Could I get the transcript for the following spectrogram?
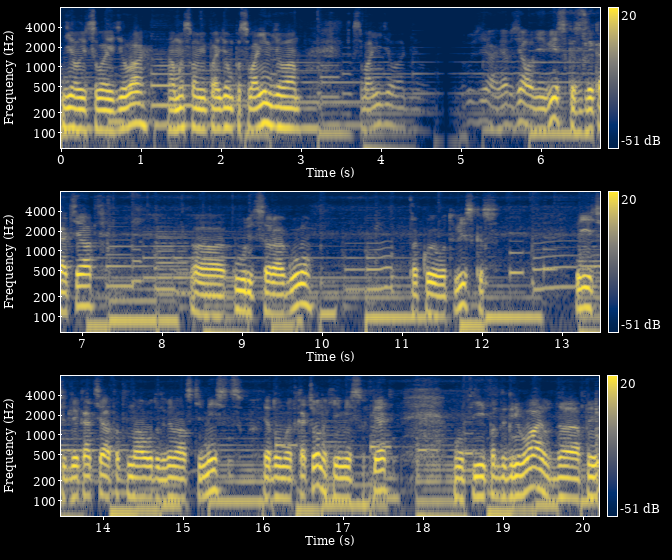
делает свои дела, а мы с вами пойдем по своим делам, свои дела. Друзья, я взял ей вискос для котят, э, курица рагу, такой вот вискос. Видите, для котят от 1 до 12 месяцев, я думаю, от котенок ей месяцев 5. Вот ей подогревают до при,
